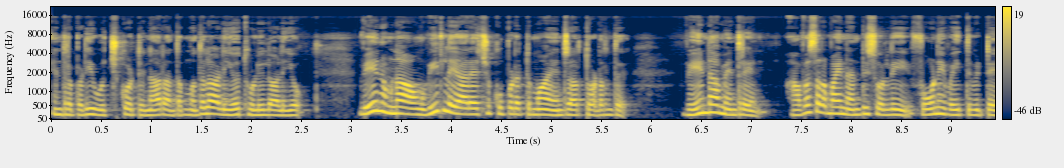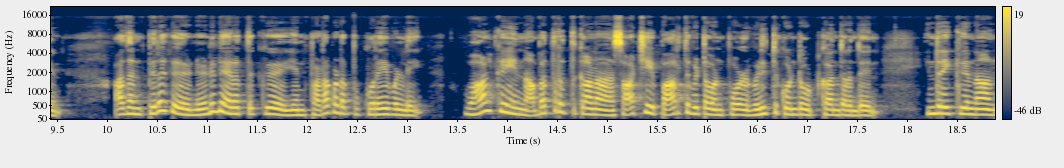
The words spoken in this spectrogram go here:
என்றபடி உச்சி கொட்டினார் அந்த முதலாளியோ தொழிலாளியோ. வேணும்னா அவங்க வீட்டில் யாரையாச்சும் கூப்பிடட்டுமா? என்றார் தொடர்ந்து. வேண்டாம் என்றேன். அவசரமாய் நன்றி சொல்லி ஃபோனை வைத்துவிட்டேன் அதன் பிறகு நெடுநேரத்துக்கு என் படபடப்பு குறையவில்லை. வாழ்க்கையின் அபத்திரத்துக்கான சாட்சியை பார்த்து விட்டவன் போல் விழித்து கொண்டு உட்கார்ந்திருந்தேன். இன்றைக்கு நான்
